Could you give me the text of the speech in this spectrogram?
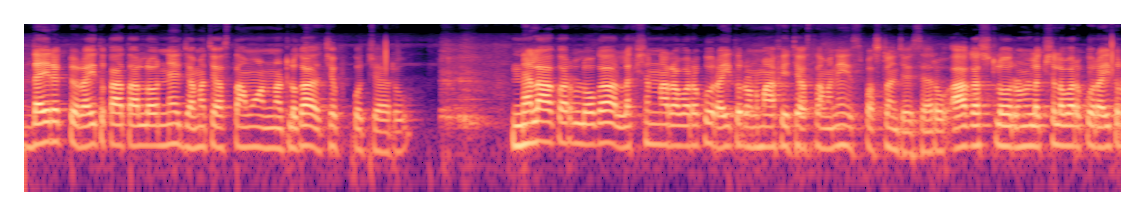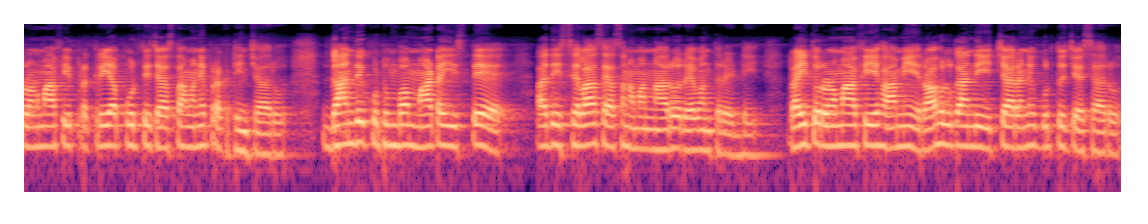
డైరెక్ట్ రైతు ఖాతాల్లోనే జమ చేస్తాము అన్నట్లుగా చెప్పుకొచ్చారు. నెలాఖరులోగా లక్షన్నర వరకు రైతు రుణమాఫీ చేస్తామని స్పష్టం చేశారు. ఆగస్టులో రెండు లక్షల వరకు రైతు రుణమాఫీ ప్రక్రియ పూర్తి చేస్తామని ప్రకటించారు. గాంధీ కుటుంబం మాట ఇస్తే అది శిలాశాసనమన్నారు రేవంత్ రెడ్డి. రైతు రుణమాఫీ హామీ రాహుల్ గాంధీ ఇచ్చారని గుర్తు చేశారు.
